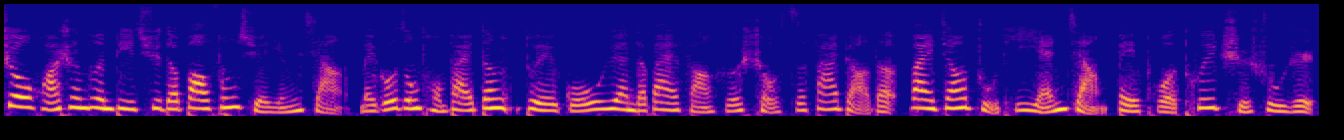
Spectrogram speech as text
受华盛顿地区的暴风雪影响，美国总统拜登对国务院的拜访和首次发表的外交主题演讲被迫推迟数日。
